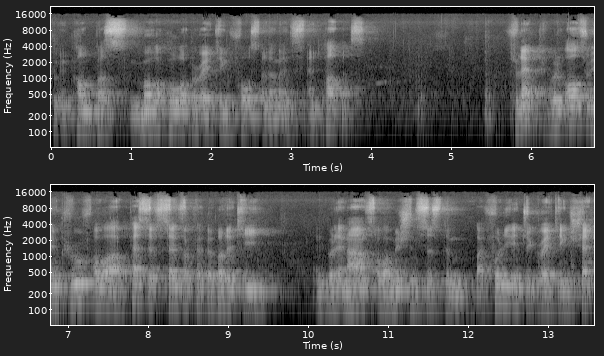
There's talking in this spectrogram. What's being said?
to encompass more cooperating force elements and partners. FLAP will also improve our passive sensor capability and will enhance our mission system by fully integrating chat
